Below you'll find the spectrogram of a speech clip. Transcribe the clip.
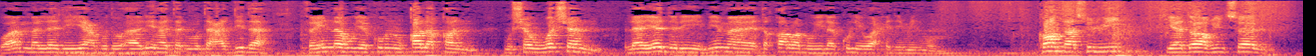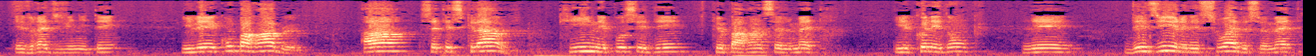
وأما الذي يعبد آلهة متعددة فإنه يكون قلقا مشوشا لا يدري بما يتقرب إلى كل واحد منهم Quant à celui qui adore une seule et vraie divinité, il est comparable à cet esclave qui n'est possédé que par un seul maître. Il connaît donc les désirs et les souhaits de ce maître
